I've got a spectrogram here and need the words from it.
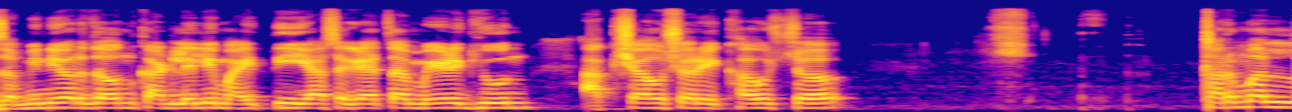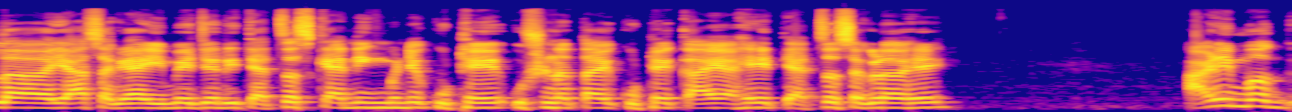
जमिनीवर जाऊन काढलेली माहिती या सगळ्याचा मेळ घेऊन अक्षांश रेखांश थर्मल या सगळ्या इमेजरी त्याचं स्कॅनिंग म्हणजे कुठे उष्णता आहे कुठे काय आहे त्याचं सगळं हे. आणि मग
